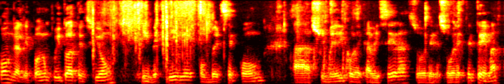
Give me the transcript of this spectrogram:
póngale, ponga un poquito de atención, investigue, converse con uh, su médico de cabecera sobre, sobre este tema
